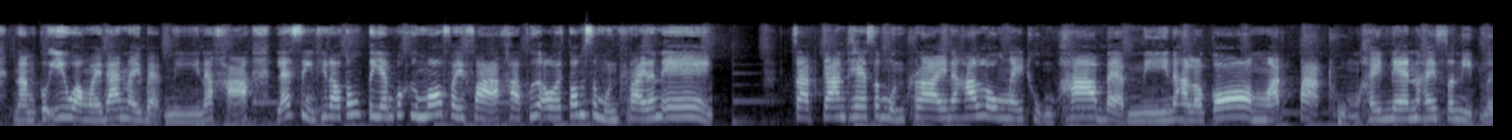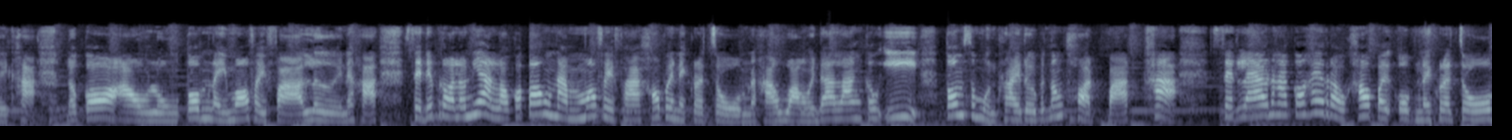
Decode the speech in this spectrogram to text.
ๆนำเก้าอี้วางไว้ด้านในแบบนี้นะคะ และสิ่งที่เราต้องเตรียมก็คือหม้อไฟฟ้าค่ะ เพื่อเอาไว้ต้มสมุนไพรนั่นเอง จัดการเทสมุนไพรนะคะ ลงในถุงผ้าแบบนี้นะคะ แล้วก็มัดปากถุงให้แน่นให้สนิทเลยค่ะ แล้วก็เอาลงต้มในหม้อไฟฟ้าเลยนะคะ เสร็จเรียบร้อยแล้วเนี่ยเราก็ต้องนำหม้อไฟฟ้าเข้าไปในกระโจมนะคะ วางไว้ด้านล่างเก้าอี้ ต้มสมุนไพรโดยไม่ต้องถอดปลั๊กค่ะ เสร็จแล้วนะคะก็ให้เราเข้าไปอบในกระโจม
